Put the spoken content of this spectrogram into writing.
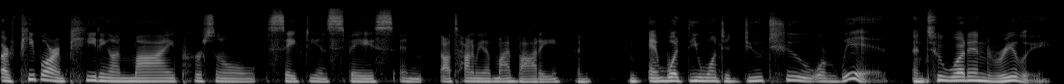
or if people are impeding on my personal safety and space and autonomy of my body. And- and- and what do you want to do to or with? And to what end really?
